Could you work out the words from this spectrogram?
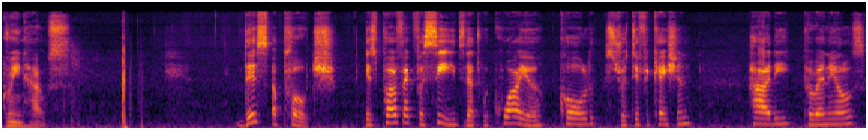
greenhouse. This approach is perfect for seeds that require cold stratification, hardy perennials,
